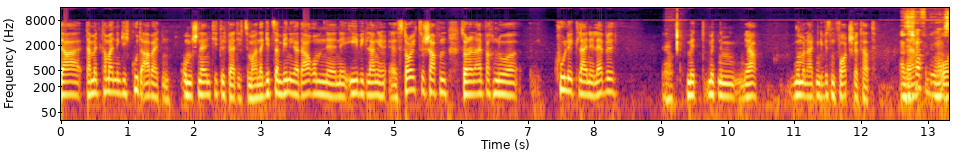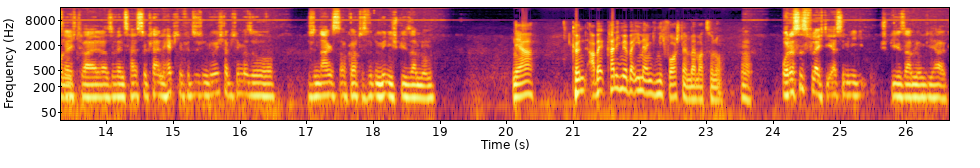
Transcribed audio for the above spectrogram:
da, damit kann man, denke ich, gut arbeiten, um schnell einen Titel fertig zu machen. Da geht es dann weniger darum, eine, eine ewig lange äh, Story zu schaffen, sondern einfach nur coole kleine Level Ja. mit, mit einem, ja, wo man halt einen gewissen Fortschritt hat. Also ich Ja, hoffe, du hast und- recht, weil also wenn es heißt so kleine Häppchen für zwischendurch, habe ich immer so ein bisschen Angst, oh Gott, das wird eine Minispielsammlung. Ja, könnt, aber kann ich mir bei ihm eigentlich nicht vorstellen, bei Matsuno. Oder es ist vielleicht die erste Minispielsammlung, die halt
